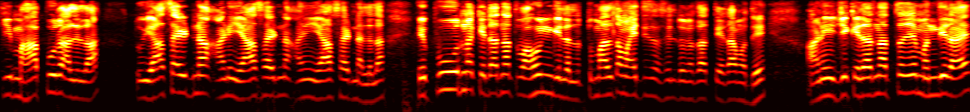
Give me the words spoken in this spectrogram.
की महापूर आलेला तो या साईडनं आणि या साईडनं आणि या साईडनं आलेला हे पूर्ण केदारनाथ वाहून गेलेलं. तुम्हाला तर माहितीच असेल दोन हजार तेरामध्ये. आणि जे केदारनाथचं जे मंदिर आहे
